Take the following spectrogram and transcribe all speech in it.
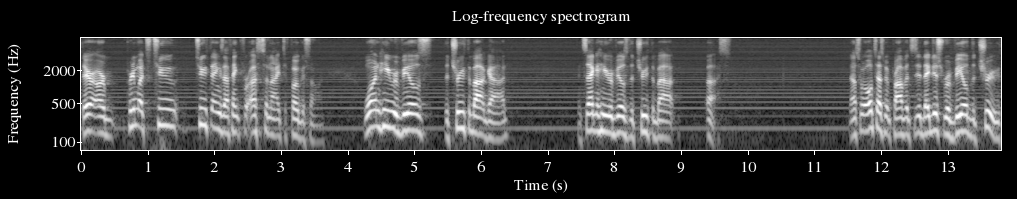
there are pretty much two, two things I think for us tonight to focus on. One, he reveals the truth about God. And second, he reveals the truth about us. That's what Old Testament prophets did. They just revealed the truth.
